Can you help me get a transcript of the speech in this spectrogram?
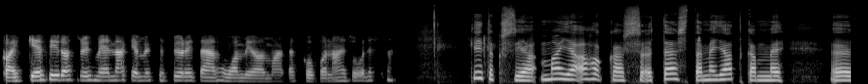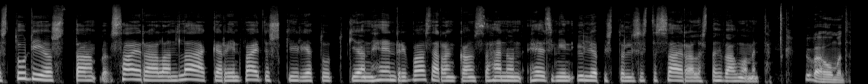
kaikkien sidosryhmien näkemykset pyritään huomioimaan tässä kokonaisuudessa. Kiitoksia Maija Ahokas tästä. Me jatkamme studiosta sairaalan lääkärin väitöskirjatutkijan Henri Vasaran kanssa. Hän on Helsingin yliopistollisesta sairaalasta. Hyvää huomenta. Hyvää huomenta.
